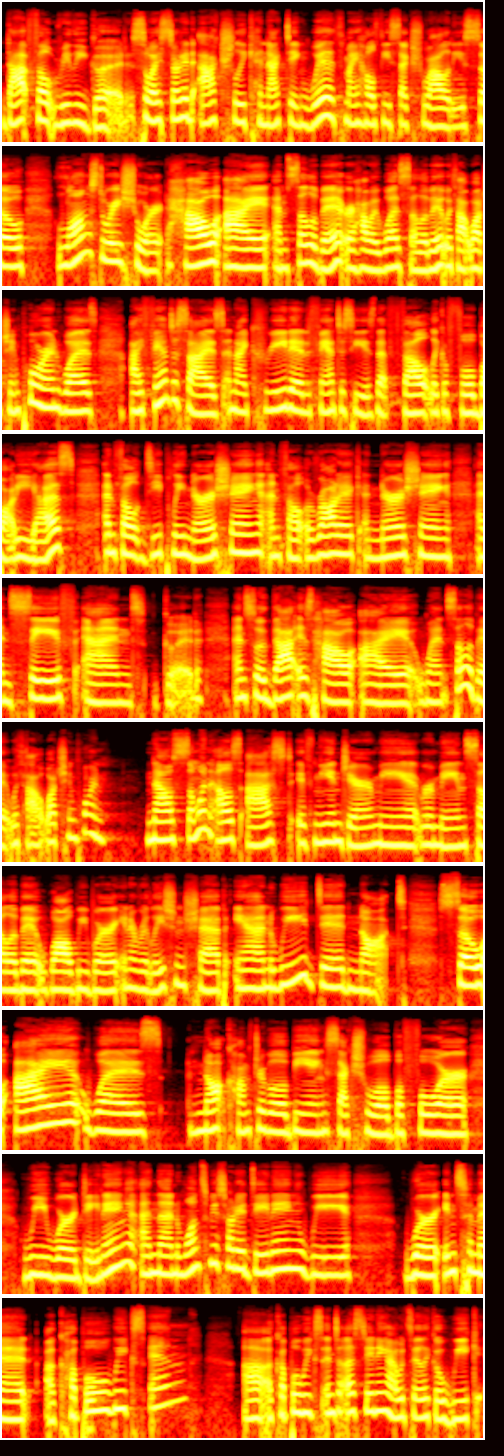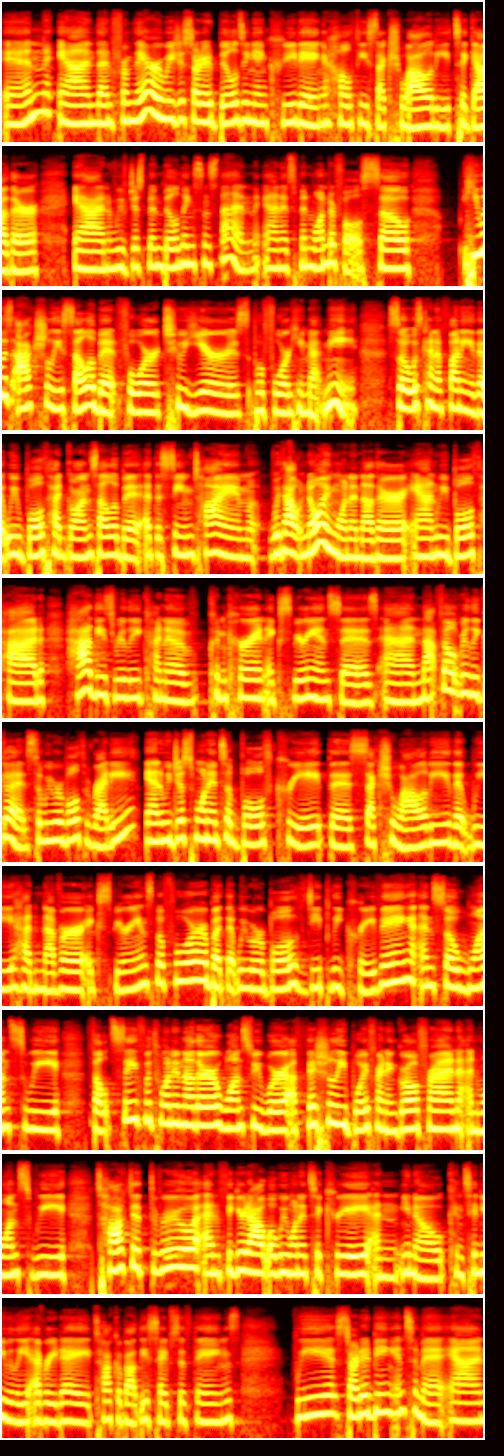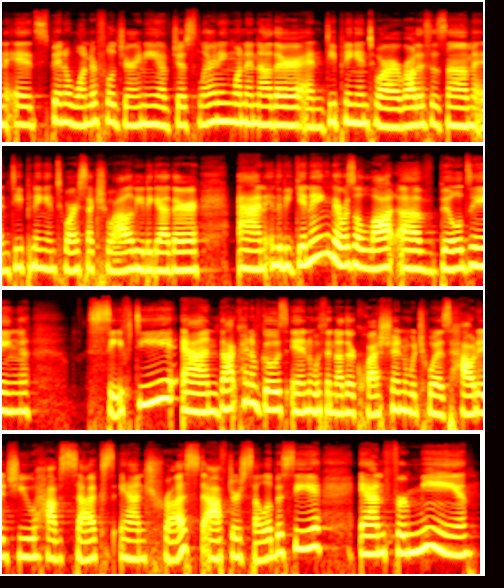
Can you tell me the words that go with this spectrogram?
that felt really good. So I started actually connecting with my healthy sexuality. So, long story short, how I am celibate or how I was celibate without watching porn was I fantasized and I created fantasies that felt like a full body yes and felt deeply nourishing and felt erotic and nourishing and safe and good. And so that is how I went celibate without watching porn. Now, someone else asked if me and Jeremy remained celibate while we were in a relationship, and we did not. So I was not comfortable being sexual before we were dating. And then once we started dating, we were intimate a couple weeks in uh, a couple weeks into us dating, I would say like a week in. And then from there, we just started building and creating healthy sexuality together. And we've just been building since then. And it's been wonderful. So he was actually celibate for two years before he met me. So it was kind of funny that we both had gone celibate at the same time without knowing one another. And we both had had these really kind of concurrent experiences. And that felt really good. So we were both ready. And we just wanted to both create this sexuality that we had never experienced before, but that we were both deeply craving. And so once we felt safe with one another, once we were officially boyfriend and girlfriend, and once we talked it through and figured out what we wanted to create and, you know, continually every day talk about these types of things we started being intimate. And it's been a wonderful journey of just learning one another and deepening into our eroticism and deepening into our sexuality together. And in the beginning there was a lot of building safety. And that kind of goes in with another question which was how did you have sex and trust after celibacy? And for me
